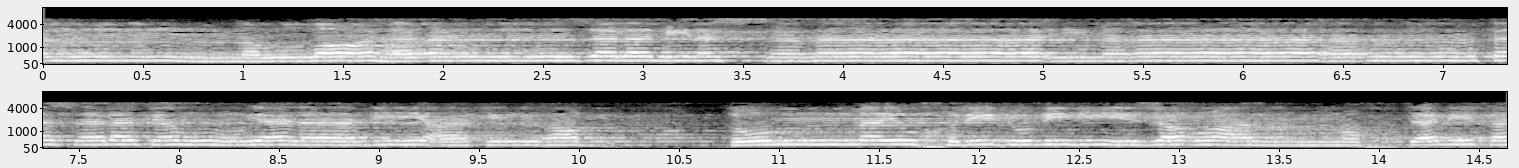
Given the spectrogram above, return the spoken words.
أن الله أنزل من السماء ماء فسلكه ينابيع في الأرض ثم يخرج به زرعا مختلفا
